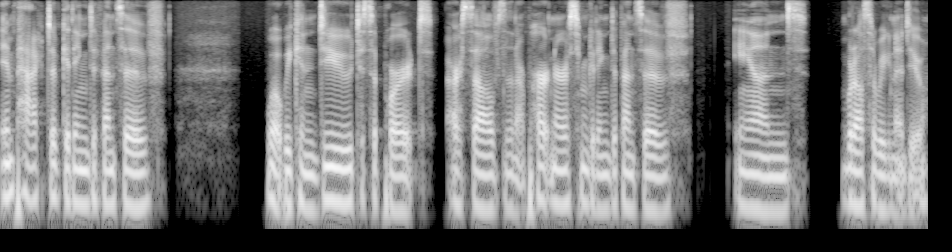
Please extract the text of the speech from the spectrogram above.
impact of getting defensive, what we can do to support ourselves and our partners from getting defensive and what else are we going to do?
